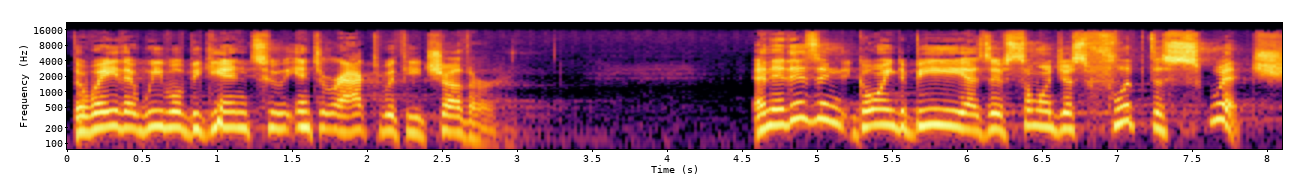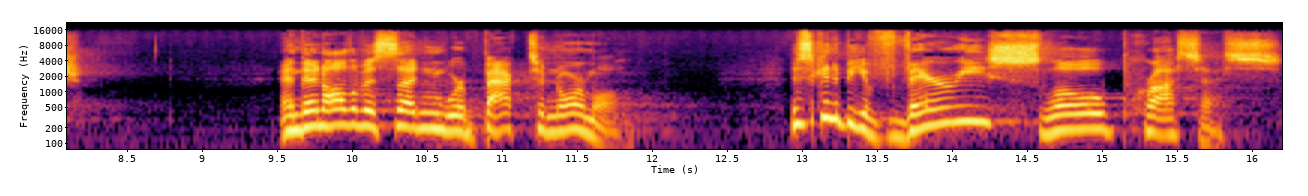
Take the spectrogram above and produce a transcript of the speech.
the way that we will begin to interact with each other. And it isn't going to be as if someone just flipped a switch and then all of a sudden we're back to normal. This is going to be a very slow process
